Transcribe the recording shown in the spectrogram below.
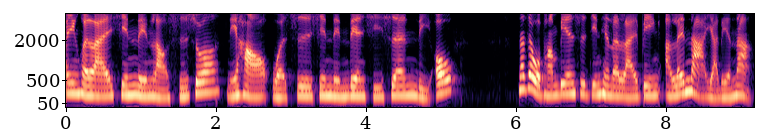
欢迎回来，心灵老师说。你好，我是心灵练习生李欧。那在我旁边是今天的来宾阿莲娜雅莲娜。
